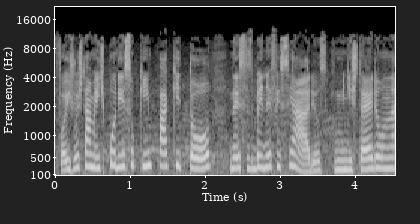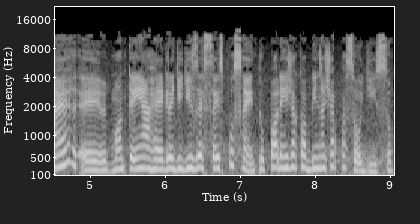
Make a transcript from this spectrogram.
Foi justamente por isso que impactou nesses beneficiários. O Ministério né, é, mantém a regra de 16%, porém Jacobina já passou disso.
